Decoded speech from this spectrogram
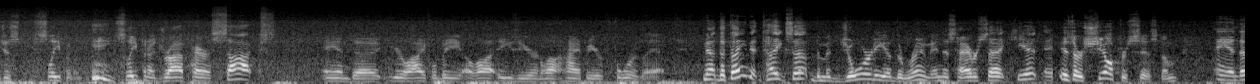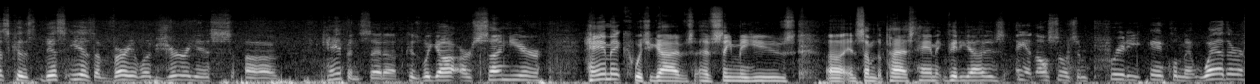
just sleep in, sleep in a dry pair of socks and uh, your life will be a lot easier and a lot happier for that. Now the thing that takes up the majority of the room in this haversack kit is our shelter system and that's because this is a very luxurious uh, camping setup because we got our Sunyear hammock which you guys have seen me use uh, in some of the past hammock videos and also in some pretty inclement weather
